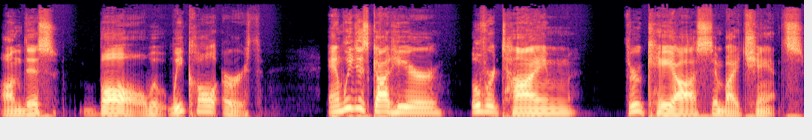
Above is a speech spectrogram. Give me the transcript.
on this ball, what we call Earth. And we just got here over time, through chaos, and by chance.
